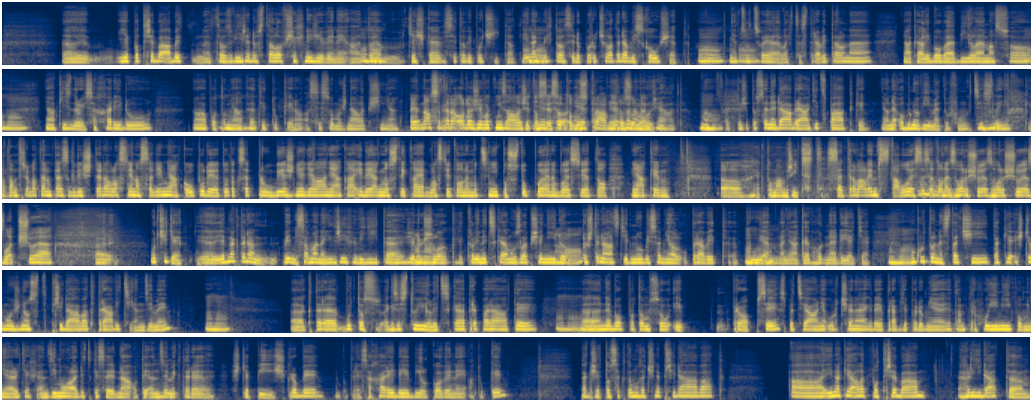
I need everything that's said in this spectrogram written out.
je potřeba, aby to zvíře dostalo všechny živiny a to je mhm. těžké si to vypočítat. Jinak uh-huh. bych to asi doporučila teda vyzkoušet. Uh-huh. Něco, co je lehce stravitelné, nějaké libové bílé maso, uh-huh. nějaký zdroj sacharidů, No a potom mm. nějaké ty tuky, no, asi jsou možná lepší nějak. A jedná se teda o doživotní záležitost, jestli tomu je správně to, je rozumím. To na pořád. No, protože to se nedá vrátit zpátky. Jo, neobnovíme tu funkci mm-hmm. slinivky. A tam třeba ten pes, když teda vlastně nasadím nějakou tu dietu, tak se průběžně dělá nějaká i diagnostika, jak vlastně to onemocnění postupuje, nebo jestli je to v nějakém uh, jak to mám říct, setrvalým stavu, jestli mm. se to mhm. nezhoršuje, zhoršuje, zlepšuje. Určitě. Jednak teda vy sama nejdřív vidíte, že uh-huh. došlo k klinickému zlepšení. Do, do 14 dnů by se měl upravit průjem uh-huh. na nějaké vhodné dietě. Uh-huh. Pokud to nestačí, tak je ještě možnost přidávat trávicí enzymy, uh-huh. které buď to existují lidské preparáty, uh-huh. nebo potom jsou i pro psy speciálně určené, kde je pravděpodobně je tam trochu jiný poměr těch enzymů, ale vždycky se jedná o ty enzymy, které štěpí škroby, nebo tedy sacharidy, bílkoviny a tuky. Takže to se k tomu začne přidávat. A jinak je ale potřeba hlídat eh,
